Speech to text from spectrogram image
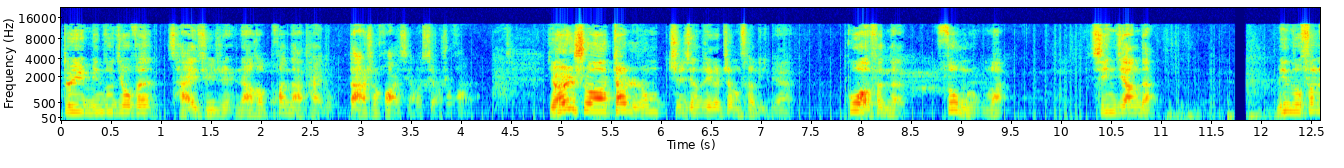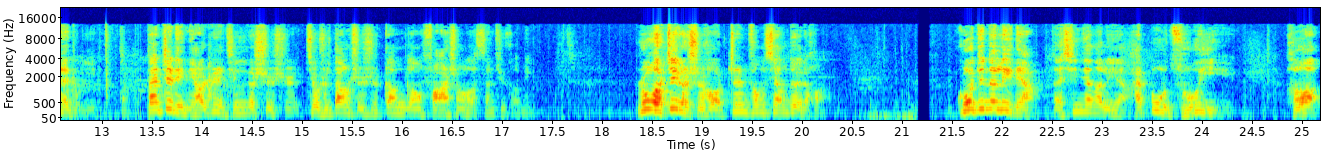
对于民族纠纷，采取忍让和宽大态度，大事化小，小事化了。有人说张治中执行这个政策里边，过分的。纵容了新疆的民族分裂主义，但这里你要认清一个事实，就是当时是刚刚发生了三区革命。如果这个时候针锋相对的话，国军的力量在新疆的力量还不足以和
